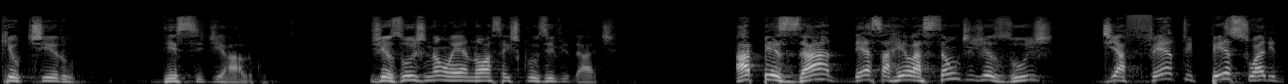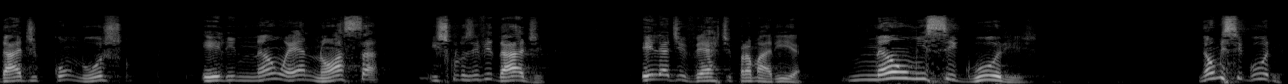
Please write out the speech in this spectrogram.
que eu tiro desse diálogo, Jesus não é nossa exclusividade. Apesar dessa relação de Jesus de afeto e pessoalidade conosco, ele não é nossa exclusividade. Ele adverte para Maria: não me segure, não me segure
